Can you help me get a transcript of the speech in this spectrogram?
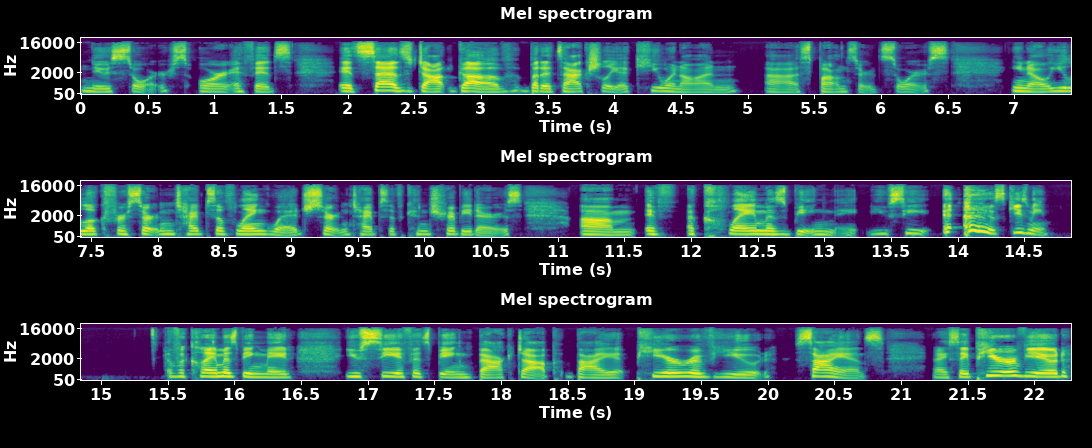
news source or if it's it says .gov, but it's actually a QAnon uh, sponsored source. You know you look for certain types of language certain types of contributors um, if a claim is being made you see excuse me if a claim is being made you see if it's being backed up by peer reviewed science and i say peer reviewed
